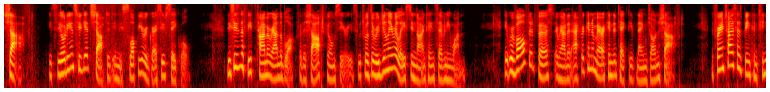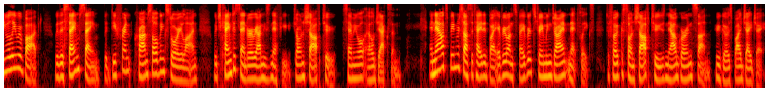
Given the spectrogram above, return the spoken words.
Shaft. It's the audience who gets shafted in this sloppy, regressive sequel. This is the fifth time around the block for the Shaft film series, which was originally released in 1971. It revolved at first around an African American detective named John Shaft. The franchise has been continually revived with the same, same, but different crime solving storyline, which came to center around his nephew, John Shaft II, Samuel L. Jackson. And now it's been resuscitated by everyone's favorite streaming giant, Netflix, to focus on Shaft 2's now grown son, who goes by JJ.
